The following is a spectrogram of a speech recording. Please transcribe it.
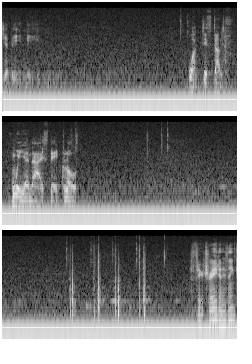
you be needing? What distance? We and I stay close. fair trade, I think.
